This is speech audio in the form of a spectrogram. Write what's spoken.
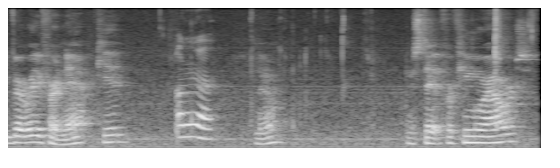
You about ready for a nap, kid? I'm gonna. No? Gonna stay up for a few more hours?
